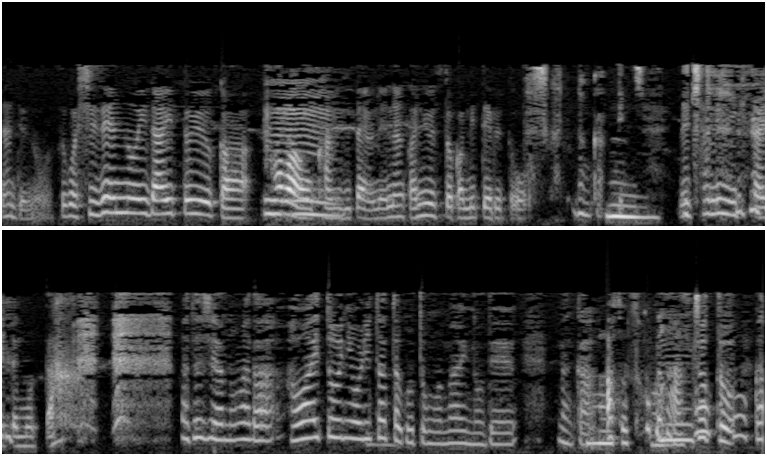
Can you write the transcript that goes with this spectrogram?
なんていうの、すごい自然の偉大というか、うんパワーを感じたよね。なんかニュースとか見てると、確かになんか、うんいめっちゃ見に行きたいと思った。私、あの、まだハワイ島に降り立ったこともないので、なんか、あそっかちょっとそうか。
